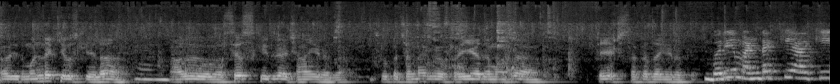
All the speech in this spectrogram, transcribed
ಹೌದು ಇದು ಮಂಡಕ್ಕಿ ಉಸ್ಲಿ ಅಲ್ಲ? ಅದು ಸೆಸ್ಗಿದ್ರೆ ಚೆನ್ನಾಗಿರಲ್ಲ. ಸ್ವಲ್ಪ ಚೆನ್ನಾಗಿ ಫ್ರೈ ಆದರೆ ಮಾತ್ರ ಟೇಸ್ಟ್ ಸಖತ್ತಾಗಿರುತ್ತೆ. ಬರೀ ಮಂಡಕ್ಕಿ ಹಾಕಿ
